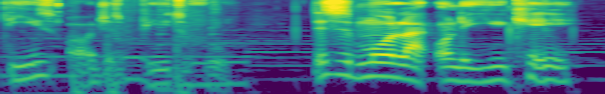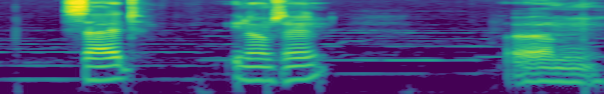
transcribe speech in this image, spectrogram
These are just beautiful. This is more like on the UK side. You know what I'm saying? Um,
